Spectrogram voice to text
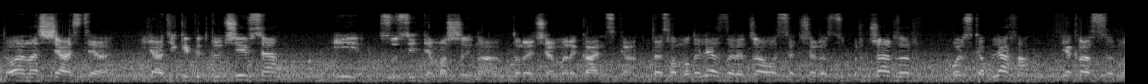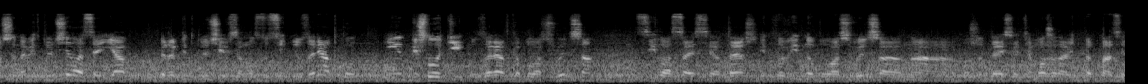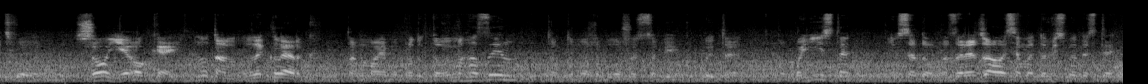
От, але на щастя, я тільки підключився. І сусідня машина, до речі, американська Tesla Model S заряджалася через суперчарджер, польська бляха. Якраз машина відключилася, я перепідключився на сусідню зарядку і пішло діку. Зарядка була швидша, ціла сесія теж відповідно була швидша на може 10, а може навіть 15 хвилин. Що є окей. Ну там Leclerc, там маємо продуктовий магазин, тобто можна було щось собі купити поїсти і все добре. Заряджалися ми до 80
